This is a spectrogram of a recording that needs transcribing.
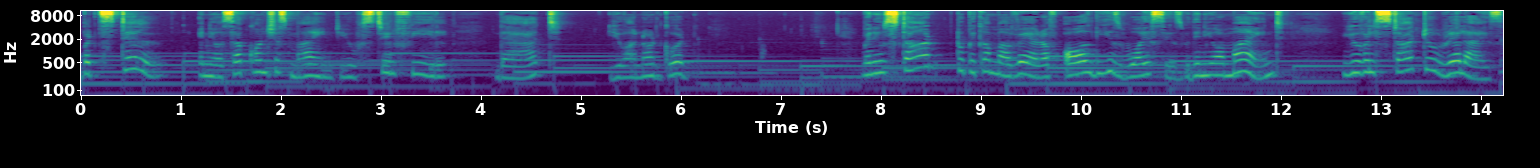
but still in your subconscious mind, you still feel that you are not good. When you start to become aware of all these voices within your mind, you will start to realize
